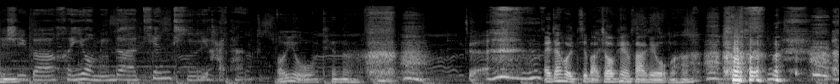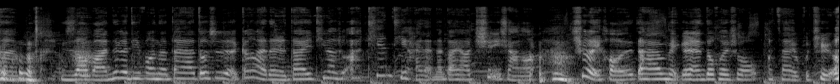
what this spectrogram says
也是一个很有名的天体海滩。哦呦，天哪！对，哎，待会儿记得把照片发给我们哈。嗯，你知道吧？那个地方呢，大家都是刚来的人，大家一听到说啊天体海滩，那大家要去一下了。去了以后，大家每个人都会说，我再也不去了，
